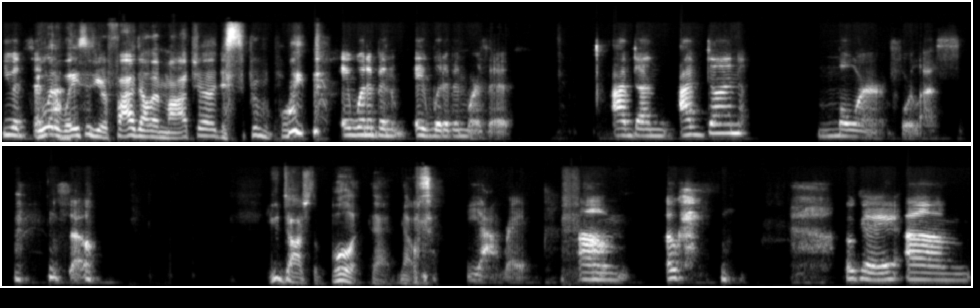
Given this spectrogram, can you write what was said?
you had said you would have wasted your five dollar matcha just to prove a point. it would have been it would have been worth it. I've done I've done more for less. so you dodged the bullet. That no. yeah, right. Um, okay. okay. Um,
